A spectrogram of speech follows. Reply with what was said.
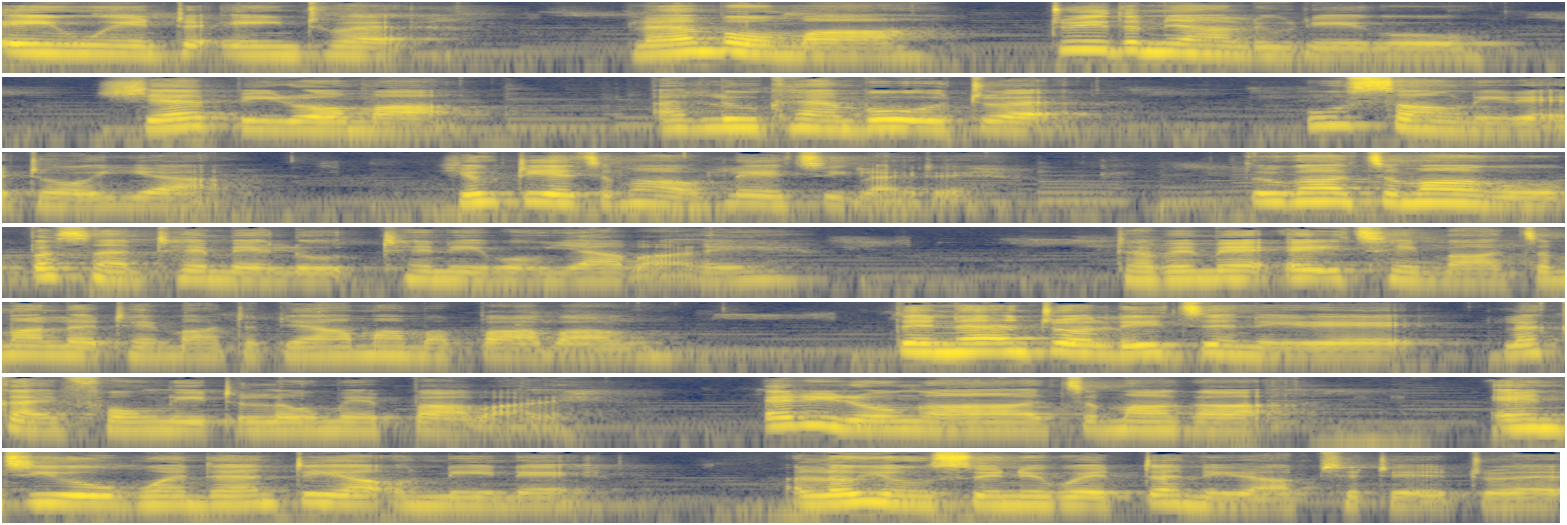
အိမ်ဝင်တအိမ်ထွက်လမ်းပေါ်မှာတွေးသမျှလူတွေကိုရက်ပြီးတော့မှအလှခံဖို့အတွက်ဥဆောင်နေတဲ့အတော်ကြီးကရုတ်တရက်ကျမကိုလှည့်ကြည့်လိုက်တယ်။သူကကျမကိုပတ်စံထဲမယ်လို့ထင်နေပုံရပါတယ်။ဒါပေမဲ့အဲ့အချိန်မှာကျမလက်ထဲမှာတပြားမှမပါပါဘူး။တင်နှန်းအတွက်လေ့ကျင့်နေတဲ့လက်ကင်ဖုန်းလေးတစ်လုံးပဲပါပါတယ်။အဲ့ဒီတော့ကကျမက NGO ဝန်ထမ်းတယောက်အနေနဲ့အလုပ်ယုံဆွေးနွေးပွဲတက်နေတာဖြစ်တဲ့အတွက်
